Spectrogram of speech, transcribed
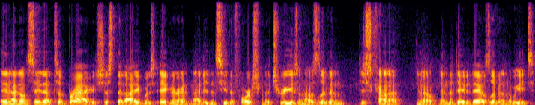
and I don't say that to brag. It's just that I was ignorant and I didn't see the forest from the trees when I was living just kind of you know in the day to day. I was living in the weeds.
